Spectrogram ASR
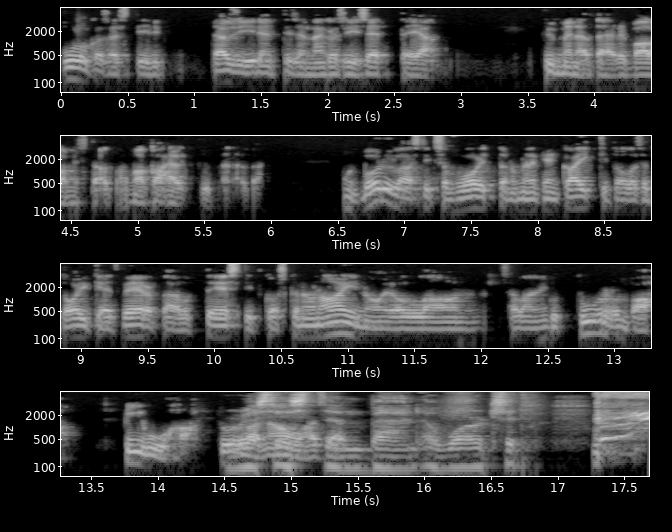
ulkoisesti täysin identtisen näköisiä settejä kymmeneltä eri valmistajalta, varmaan 20 mutta Bodylastics on voittanut melkein kaikki tällaiset oikeat vertailutestit, koska ne on ainoa, jolla on sellainen niin kuin turva, piuha, turvanauha. Resistant Band Awardsit.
